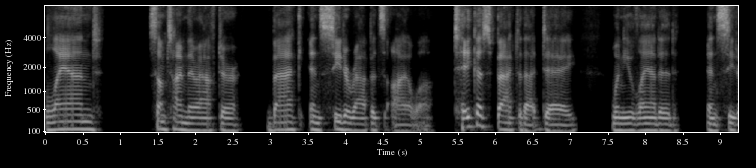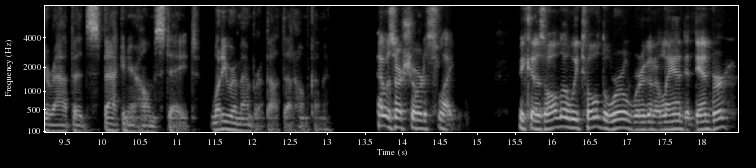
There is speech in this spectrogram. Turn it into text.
land sometime thereafter back in Cedar Rapids, Iowa. Take us back to that day when you landed in Cedar Rapids back in your home state. What do you remember about that homecoming? That was our shortest flight because although we told the world we are going to land at Denver,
